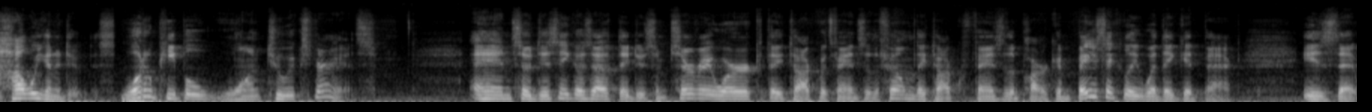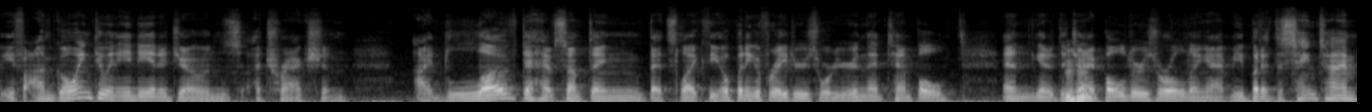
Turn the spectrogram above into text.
how are we going to do this? What do people want to experience? And so Disney goes out, they do some survey work, they talk with fans of the film, they talk with fans of the park, and basically what they get back is that if I'm going to an Indiana Jones attraction, I'd love to have something that's like the opening of Raiders where you're in that temple and you know the mm-hmm. giant boulders rolling at me but at the same time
